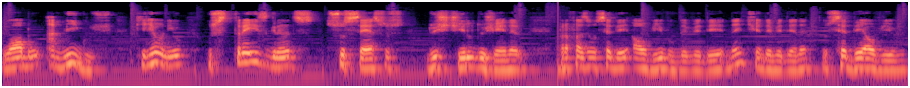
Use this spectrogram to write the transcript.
o álbum Amigos, que reuniu os três grandes sucessos do estilo, do gênero, para fazer um CD ao vivo, um DVD, nem tinha DVD, né? Um CD ao vivo,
